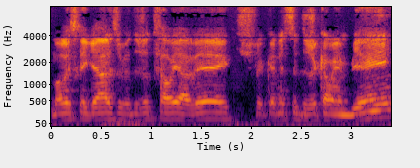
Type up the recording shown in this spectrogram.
Maurice Régal, j'avais déjà travaillé avec, je le connaissais déjà quand même bien.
